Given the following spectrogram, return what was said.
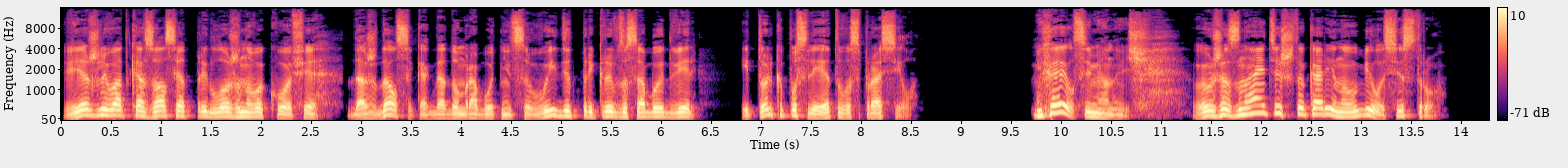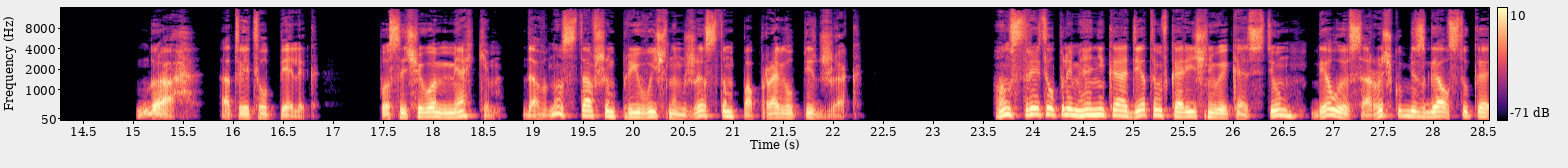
вежливо отказался от предложенного кофе, дождался, когда домработница выйдет, прикрыв за собой дверь, и только после этого спросил. «Михаил Семенович, вы уже знаете, что Карина убила сестру?» «Да», — ответил Пелик, после чего мягким, давно ставшим привычным жестом поправил пиджак. Он встретил племянника одетым в коричневый костюм, белую сорочку без галстука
